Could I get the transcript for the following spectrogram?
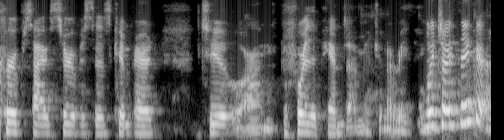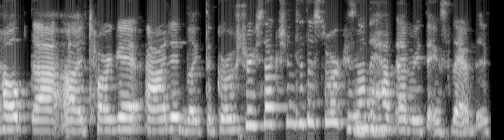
curbside services compared to um, before the pandemic and everything. Which I think it helped that uh, Target added like the grocery section to the store because now they Mhm. have everything. So they have the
